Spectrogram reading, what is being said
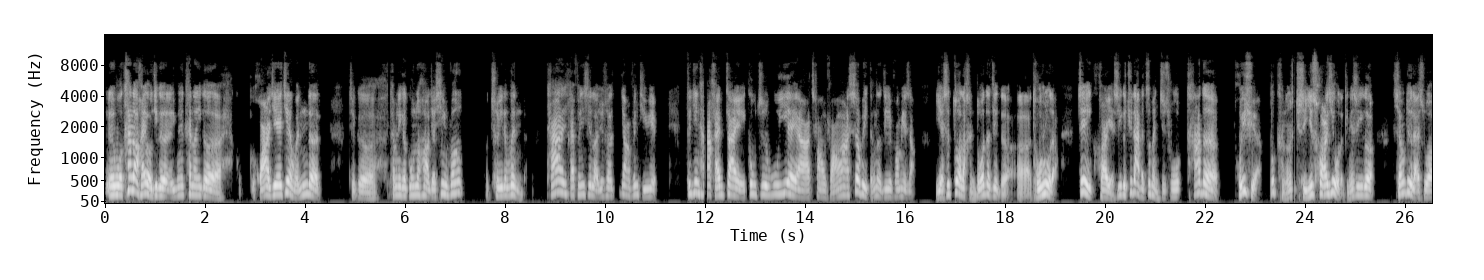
呃，我看到还有这个，因为看到一个华尔街见闻的这个他们那个公众号叫信丰吹的问的，他还分析了，就是说亚马芬体育最近他还在购置物业呀、厂房啊、设备等等这些方面上，也是做了很多的这个呃投入的，这一块也是一个巨大的资本支出，它的回血不可能就是一蹴而就的，肯定是一个相对来说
